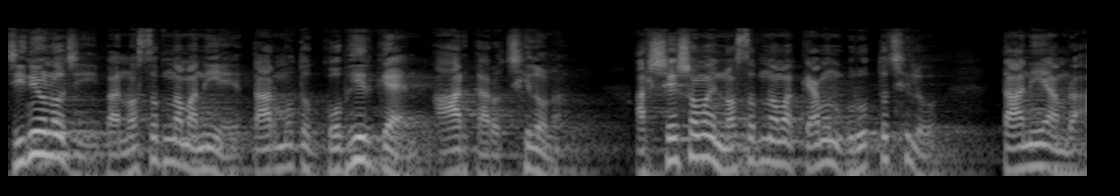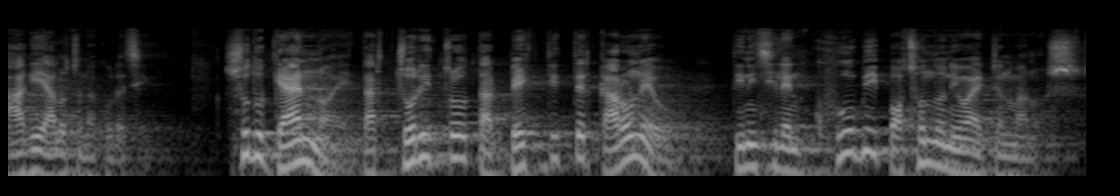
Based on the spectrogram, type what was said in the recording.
জিনিওলজি বা নসবনামা নিয়ে তার মতো গভীর জ্ঞান আর কারও ছিল না। আর সে সময় নসবনামার কেমন গুরুত্ব ছিল তা নিয়ে আমরা আগে আলোচনা করেছি। শুধু জ্ঞান নয়, তার চরিত্র, তার ব্যক্তিত্বের কারণেও তিনি ছিলেন খুবই পছন্দনীয় একজন মানুষ।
